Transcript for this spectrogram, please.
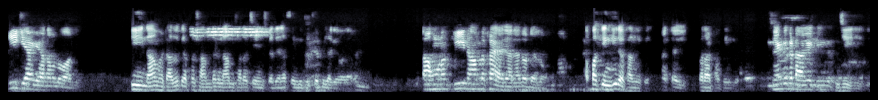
ਕੀ ਕਿਹਾ ਗਿਆ ਉਹਨਾਂ ਵੱਲੋਂ ਆ ਕੇ? ਕੀ ਨਾਮ ਹਟਾ ਦੋ ਤੇ ਆਪਾਂ ਸ਼ਾਮ ਤੱਕ ਨਾਮ ਸਾਰਾ ਚੇਂਜ ਕਰ ਦੇਣਾ ਸਿੰਘ ਜਿੱਥੇ ਵੀ ਲੱਗੇ ਹੋਇਆ ਤਾਂ ਹੁਣ ਕੀ ਨਾਮ ਰਖਾਇਆ ਜਾ ਰਿਹਾ ਤੁਹਾਡੇ ਵੱਲੋਂ? ਆਪਾਂ ਕਿੰਗ ਹੀ ਰੱਖਾਂਗੇ ਫਿਰ। ਅੱਛਾ ਜੀ ਪਰਾਠਾ ਕਿੰਗ। ਸਿੰਘ ਕਟਾ ਕੇ ਕਿੰਗ। ਜੀ ਜੀ ਜੀ।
